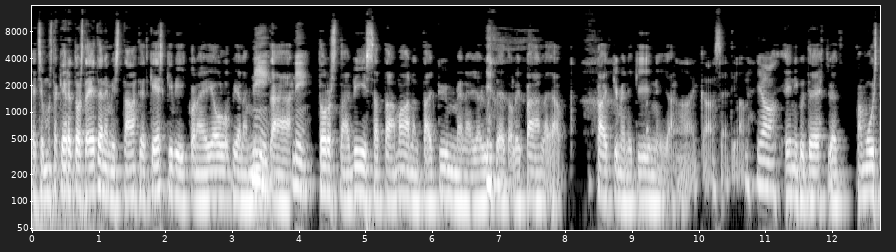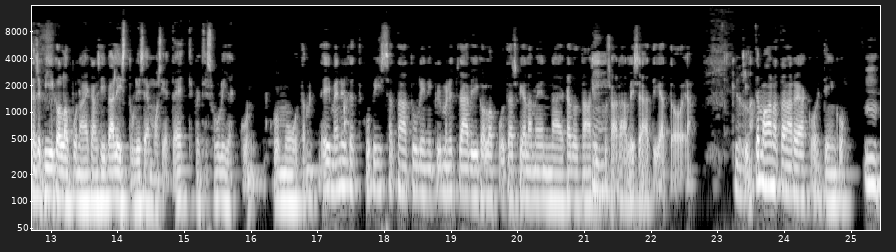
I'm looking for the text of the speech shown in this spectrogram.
että semmoista kertoo sitä etenemistahtia, että keskiviikkona ei ollut vielä niin, mitään. Niin, niin. Torstai 500, maanantai 10 ja yhteet oli päällä ja kaikki meni kiinni. Ja Aika se tilanne. Joo. Ei niin kuin tehty. Että mä muistan sen viikonlopun aikana siinä välissä tuli semmoisia, että ettekö te sulje kuin, kuin muuta. Ei me nyt, että kun 500 tuli, niin kyllä me nyt tämä viikonloppu tässä vielä mennään ja katsotaan sitten, kun niin. saadaan lisää tietoa. Ja Kyllä. Sitten maanantaina reagoitiin, kun mm.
